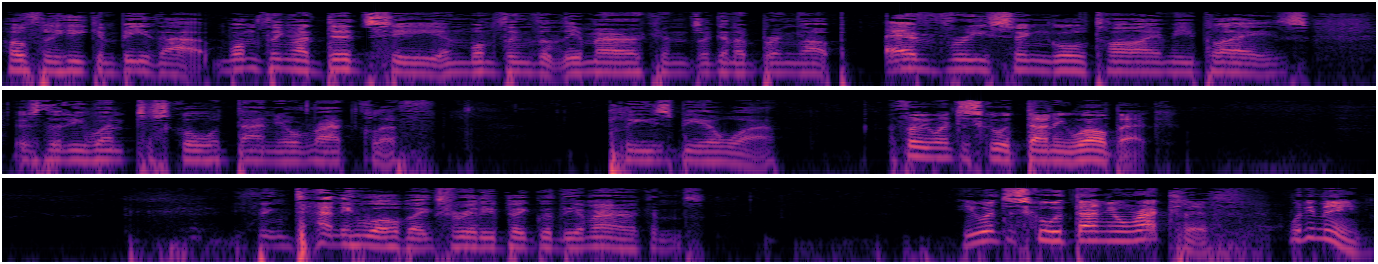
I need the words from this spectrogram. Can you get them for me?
hopefully he can be that. One thing I did see, and one thing that the Americans are going to bring up every single time he plays, is that he went to school with Daniel Radcliffe. Please be aware. I thought he went to school with Danny Welbeck. Think Danny Welbeck's really big with the Americans? He went to school with Daniel Radcliffe. What do you mean?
